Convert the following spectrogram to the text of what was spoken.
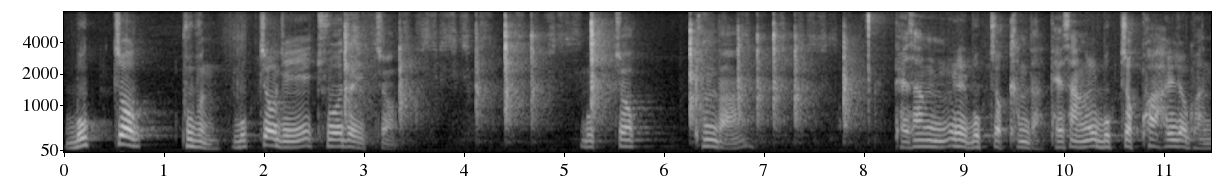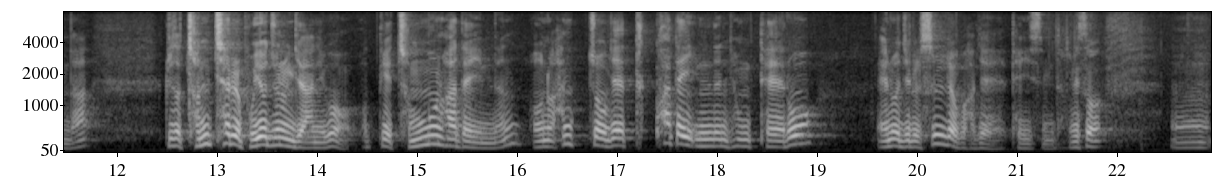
목적 부분, 목적이 주어져 있죠. 목적한다. 대상을 목적한다. 대상을 목적화하려고 한다. 그래서 전체를 보여주는 게 아니고 어떻게 전문화되어 있는 어느 한쪽에 특화되어 있는 형태로 에너지를 쓰려고 하게 돼 있습니다. 그래서 어,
